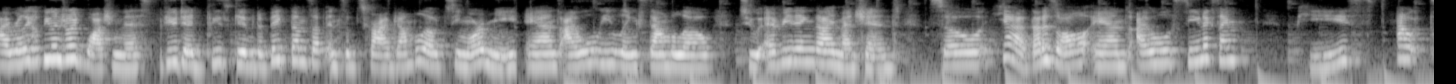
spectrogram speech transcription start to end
I really hope you enjoyed watching this. If you did, please give it a big thumbs up and subscribe down below to see more of me. And I will leave links down below to everything that I mentioned. So yeah, that is all. And I will see you next time. Peace out.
